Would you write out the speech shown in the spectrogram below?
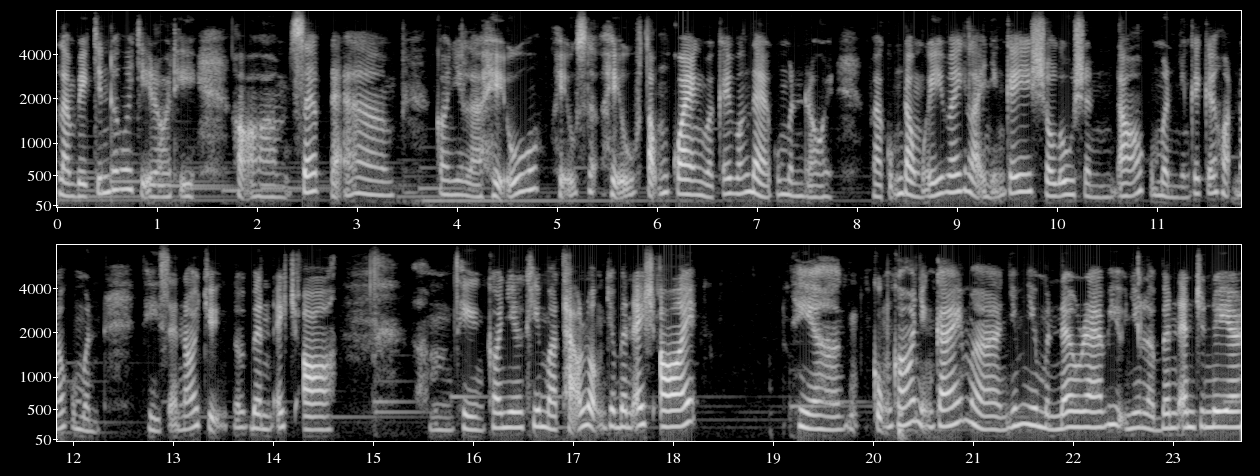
làm việc chính thức với chị rồi thì họ, sếp đã, coi như là hiểu hiểu hiểu tổng quan về cái vấn đề của mình rồi và cũng đồng ý với lại những cái solution đó của mình, những cái kế hoạch đó của mình thì sẽ nói chuyện với bên HR thì coi như khi mà thảo luận cho bên HR ấy, thì à, cũng có những cái mà giống như mình nêu ra, ví dụ như là bên engineer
